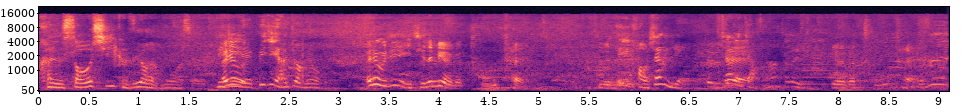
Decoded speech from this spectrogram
很熟悉，可是又很陌生。毕而且毕竟也很久没有回来。而且我记得以前那边有个图腾，好像有，对不对这样一讲好像真的有，个图腾。可是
